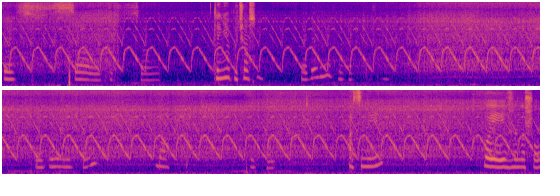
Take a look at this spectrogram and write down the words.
Це сало, це сало. Та ні, по часу. Я де їхав? Так, вони не стоїть? Да. Окей. А це Ой, я їх вже знайшов.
